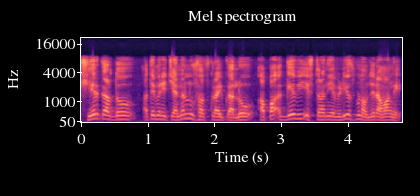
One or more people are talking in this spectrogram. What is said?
ਸ਼ੇਅਰ ਕਰ ਦਿਓ ਅਤੇ ਮੇਰੇ ਚੈਨਲ ਨੂੰ ਸਬਸਕ੍ਰਾਈਬ ਕਰ ਲਓ। ਆਪਾਂ ਅੱਗੇ ਵੀ ਇਸ ਤਰ੍ਹਾਂ ਦੀਆਂ ਵੀਡੀਓਜ਼ ਬਣਾਉਂਦੇ ਰਹਾਂਗੇ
